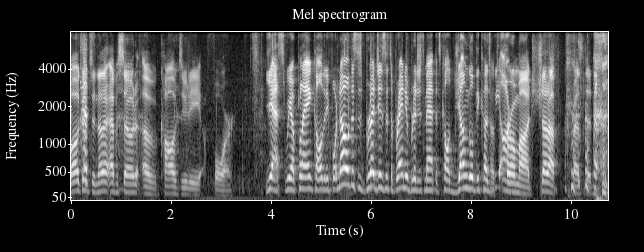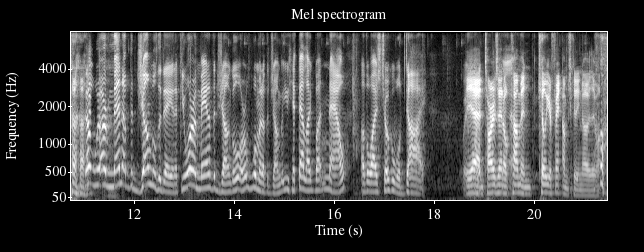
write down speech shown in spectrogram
Welcome to another episode of Call of Duty 4. Yes, we are playing Call of Duty 4. No, this is Bridges. It's a brand new Bridges map. It's called Jungle because That's we are Pro Mod. Shut up, Preston. no, we are men of the jungle today. And if you are a man of the jungle or a woman of the jungle, you hit that like button now. Otherwise, Choco will die. Wait, yeah, what? and Tarzan will come and kill your fan. I'm just kidding. No, they won't.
